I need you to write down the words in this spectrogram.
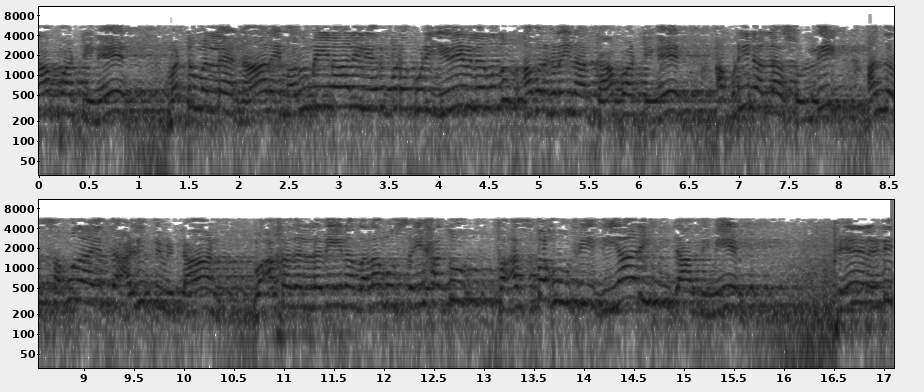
காப்பாற்றினேன். மட்டுமல்ல நாளை மறுமை நாளில் ஏற்படக்கூடிய இறைவிலிருந்தும் அவர்களை நான் காப்பாற்றினேன் அப்படின்னு அல்லாஹ் சொல்லி அந்த சமுதாயத்தை அழித்து விட்டான். வலமு செய்ஹது பேரடி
